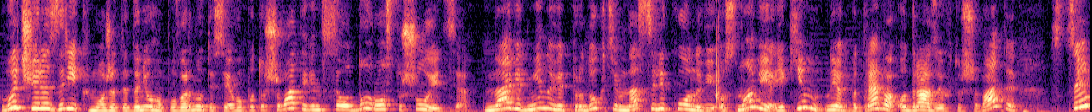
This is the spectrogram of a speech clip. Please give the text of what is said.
ви через рік можете до нього повернутися, його потушувати, він все одно розтушується. На відміну від продуктів на силіконовій основі, яким ну якби треба одразу їх тушувати, з цим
